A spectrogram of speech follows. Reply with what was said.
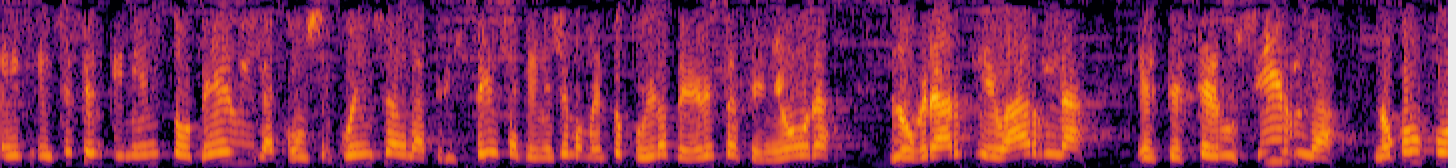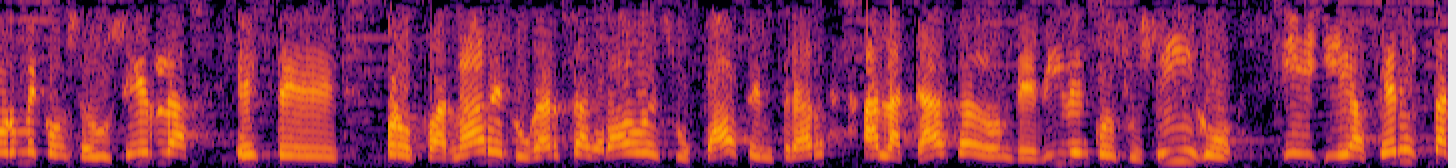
e, ese sentimiento débil, la consecuencia de la tristeza que en ese momento pudiera tener esta señora, lograr llevarla, este, seducirla, no conforme con seducirla, este, profanar el lugar sagrado de su casa, entrar a la casa donde viven con sus hijos y, hacer esta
